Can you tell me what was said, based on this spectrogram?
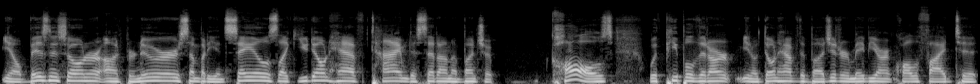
you know, business owner, entrepreneur, somebody in sales, like you don't have time to sit on a bunch of calls with people that aren't you know don't have the budget or maybe aren't qualified to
